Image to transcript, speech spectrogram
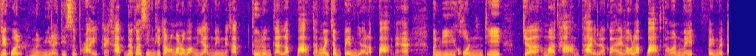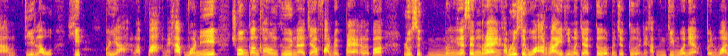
เรียกว่ามันมีอะไรที่เซอร์ไพรส์นะครับ แล้วก็สิ่งที่ต้องระมัดระวังอย่างหนึ่งนะครับ คือเรื่องการรับปากถ้าไม่จำเป็นอย่ารับปากนะฮะมันมีคนที่จะมาถามไถ่แล้วก็ให้เรารับปากถ้ามันไม่เป็นไปตามที่เราคิด ก็อย่ารับปากนะครับ วันนี้ช่วงกลางค่ำกลางคืนอาจจะฝันแปลกๆแล้วก็รู้สึกเหมือนกับเซนแรงนะครับ รู้สึกว่าอะไรที่มันจะเกิดมันจะเกิดนะครับ จริงๆ วันนี้เป็นวัน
